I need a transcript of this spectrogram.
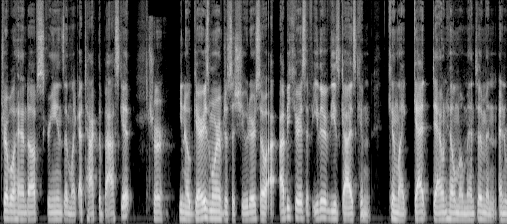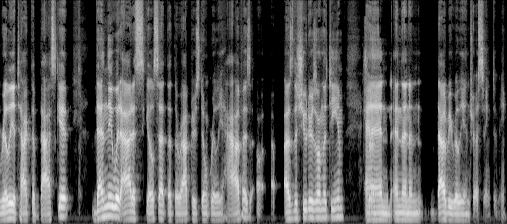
dribble handoff screens and like attack the basket. Sure. You know, Gary's more of just a shooter. So I, would be curious if either of these guys can can like get downhill momentum and and really attack the basket. Then they would add a skill set that the Raptors don't really have as uh, as the shooters on the team, sure. and and then and that would be really interesting to me.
